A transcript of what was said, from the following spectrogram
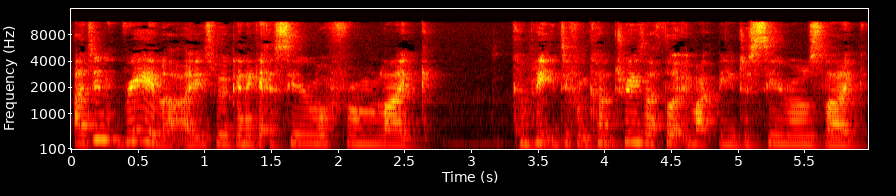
I didn't realise we were going to get a cereal from like completely different countries. I thought it might be just cereals like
